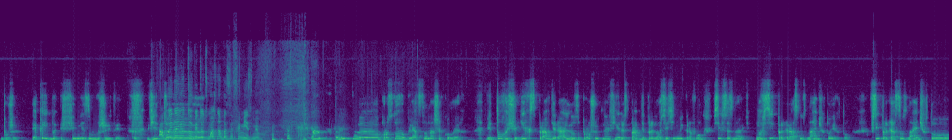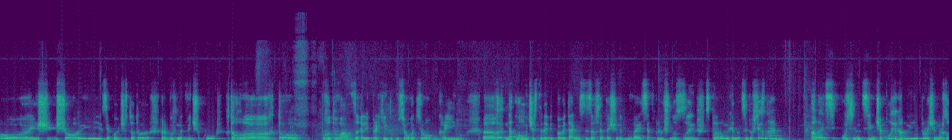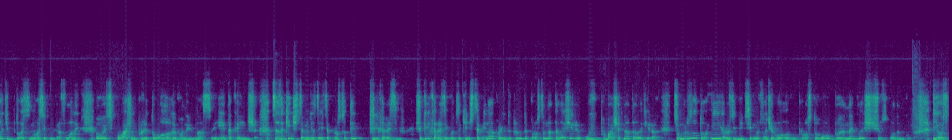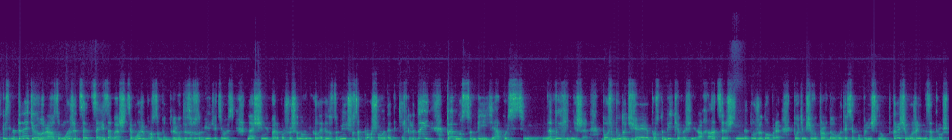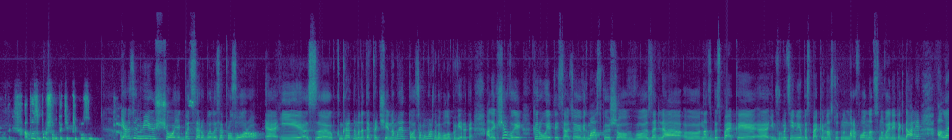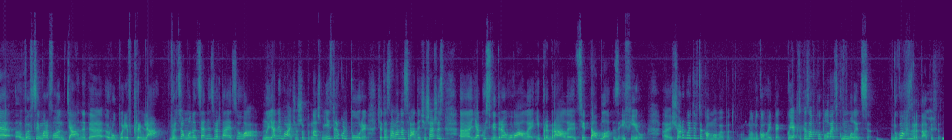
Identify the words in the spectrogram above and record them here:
боже. Який би ефемізм вжити? Від, А ми на е, Ютубі тут можна без ефемізмів. від е, простого блядства наших колег. Від того, що їх справді реально запрошують на ефіри, справді приносять їм мікрофон. Всі все знають. Ну всі прекрасно знають, хто є хто. Всі прекрасно знають, хто що і з якою частотою робив Медведчуку, хто, хто готував взагалі прихід усього цього в Україну. Е, На кому частина відповідальності за все те, що відбувається, включно з спробами геноциду, всі знаємо. Але ці, усім цим чаплигам і прочі мерзоті досі носять мікрофони. Ось поважні політологи, вони в нас і таке інше. Це закінчиться, мені здається, просто тим кілька разів. Що кілька разів от закінчиться війна, приїдуть люди просто на телеефіри, побачать на телеефірах цю мерзоту і розіб'ють цій мерзоті голову просто об найближчу сходинку. І ось після третього разу може це, це і завершиться. Може просто люди зрозуміють, ці ось наші перепрошую, шановні колеги, зрозуміють, що запрошувати таких людей певно собі якось невигідніше, бо ж будуть е, просто бійки в ефірах, а це ж не дуже добре. Потім ще виправдовуватися публічно. Краще може і не запрошувати, або запрошувати тільки по Zoom. Я розумію, що якби це робилося прозоро е, і з конкретними на те причинами, то цьому можна би було повірити. Але якщо ви керуєтеся цією відмазкою, що в задля е, нацбезпеки, е, інформаційної безпеки в нас тут марафон, нацновини і так далі, але ви в цей марафон тягнете рупорів Кремля. При цьому на це не звертається увага. Ну я не бачу, щоб наш міністр культури чи та сама Нацрада, чи ще щось е, якось відреагували і прибрали ці табла з ефіру. Е, що робити в такому випадку? Ну до кого йти? Як казав Кополовець, кому молитися? До кого звертатися?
